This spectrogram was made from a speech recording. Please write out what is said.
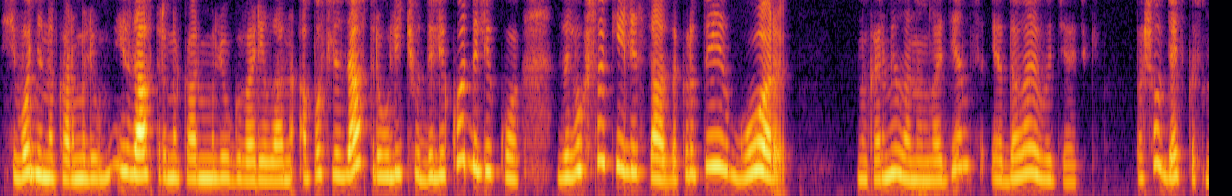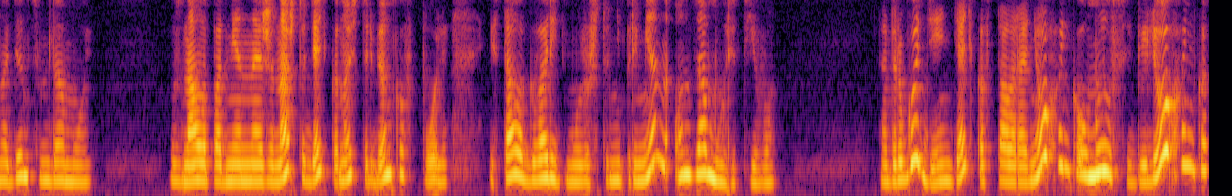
«Сегодня накормлю и завтра накормлю», — говорила она, «а послезавтра улечу далеко-далеко, за высокие леса, за крутые горы». Накормила она младенца и отдала его дядьке. Пошел дядька с младенцем домой. Узнала подменная жена, что дядька носит ребенка в поле, и стала говорить мужу, что непременно он заморит его. На другой день дядька встал ранехонько, умылся белехонько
